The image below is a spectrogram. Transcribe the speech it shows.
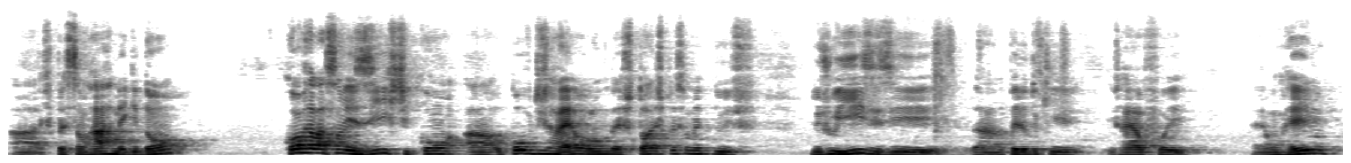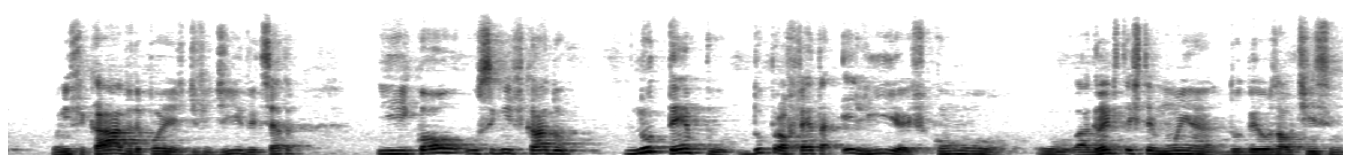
a expressão Har-Megidon, qual relação existe com a, o povo de Israel ao longo da história, especialmente dos, dos juízes e ah, no período que Israel foi é, um reino unificado, depois dividido, etc e qual o significado no tempo do profeta Elias como o, a grande testemunha do Deus Altíssimo.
